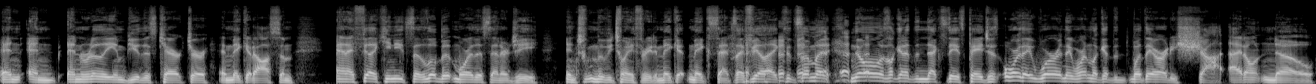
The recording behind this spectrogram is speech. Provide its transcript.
and and and really imbue this character and make it awesome. And I feel like he needs a little bit more of this energy in t- movie 23 to make it make sense. I feel like somebody, no one was looking at the next day's pages, or they were and they weren't looking at the, what they already shot. I don't know.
